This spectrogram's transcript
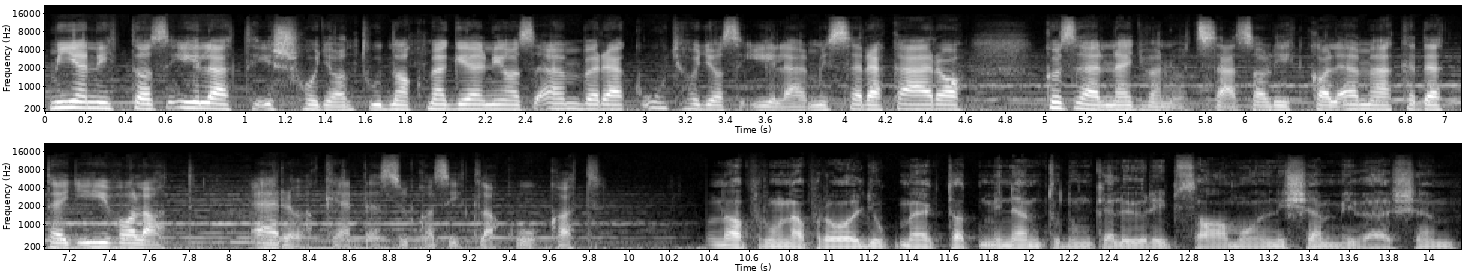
Milyen itt az élet, és hogyan tudnak megélni az emberek úgy, hogy az élelmiszerek ára közel 45%-kal emelkedett egy év alatt? Erről kérdezzük az itt lakókat. Napról napra oldjuk meg, tehát mi nem tudunk előrébb számolni semmivel sem,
